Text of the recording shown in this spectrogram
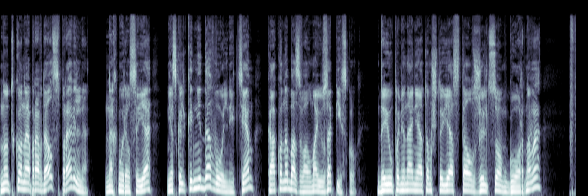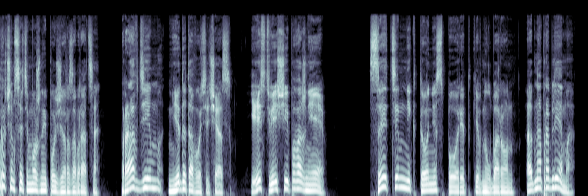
«Ну, так он и оправдался, правильно?» — нахмурился я, несколько недовольный тем, как он обозвал мою записку. Да и упоминание о том, что я стал жильцом горного... Впрочем, с этим можно и позже разобраться. Правдим не до того сейчас. Есть вещи и поважнее». «С этим никто не спорит», — кивнул барон. «Одна проблема.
